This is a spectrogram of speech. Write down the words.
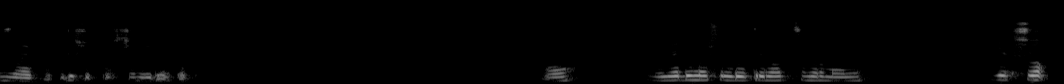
Не знаю, куди щоб краще видно так. О, ну я думаю, що він буде триматися нормально. Якщо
